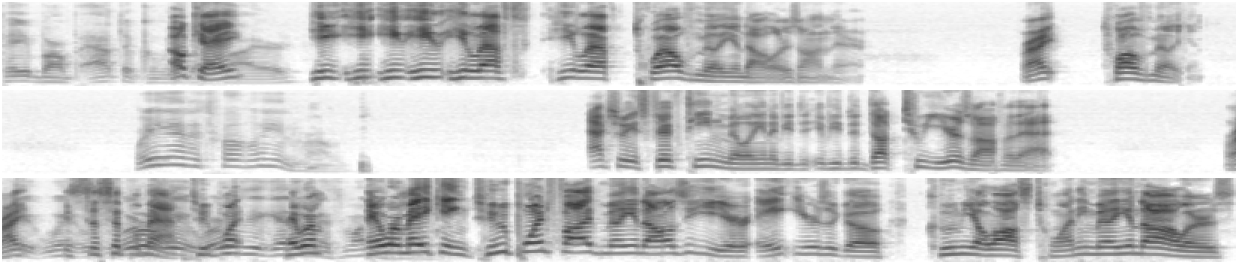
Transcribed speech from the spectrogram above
pay bump after Cumia Okay. got fired. he he he he he left he left twelve million dollars on there. Right? Twelve million. Where are you getting the twelve million from? Actually, it's fifteen million if you if you deduct two years off of that. Right? Wait, wait, it's the simple where- math. wait, two point. is he getting They were they were making two point five million dollars a year eight years ago. Cumia lost twenty million dollars.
